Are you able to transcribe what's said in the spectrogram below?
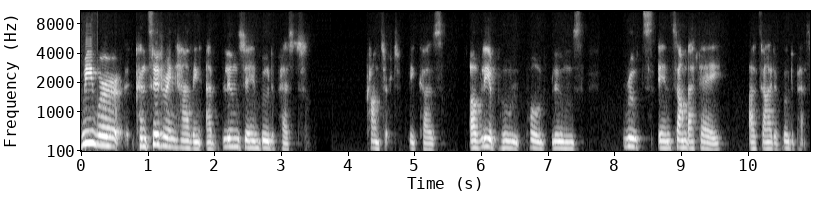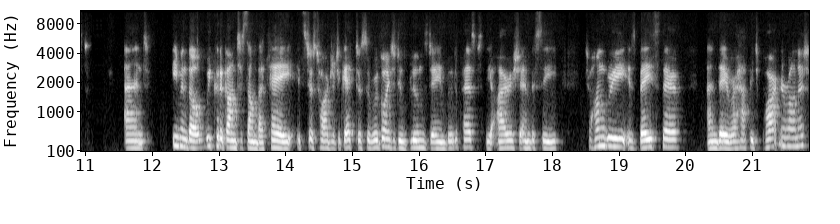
we were considering having a Bloomsday in Budapest concert because of Leopold Bloom's roots in Szombathely outside of Budapest. And even though we could have gone to Szombathely, it's just harder to get to. So we're going to do Bloomsday in Budapest. The Irish embassy to Hungary is based there, and they were happy to partner on it.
